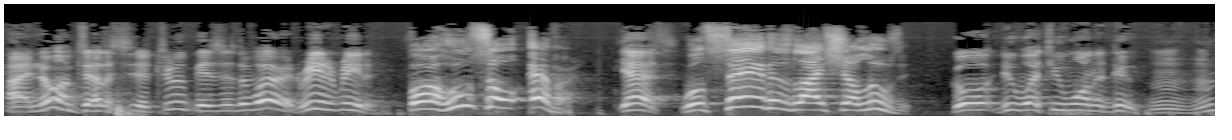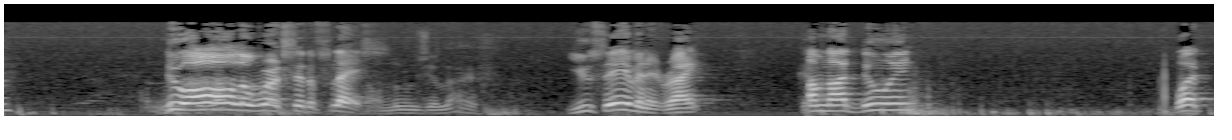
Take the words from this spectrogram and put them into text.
I know I'm telling you the truth. This is the word. Read it, read it. For whosoever Yes. will save his life shall lose it. Go do what you want to do. Mm-hmm. Do all the works of the flesh. Don't lose your life. You saving it, right? I'm not doing what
